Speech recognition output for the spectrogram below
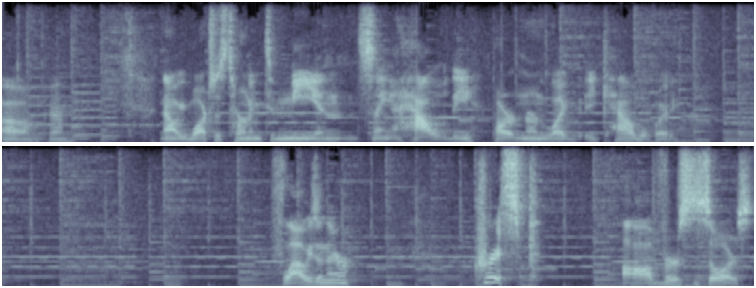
oh, okay. Now he watches turning to me and saying, Howdy, partner, like a cowboy. Flowey's in there? Crisp! Aw, versus source.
